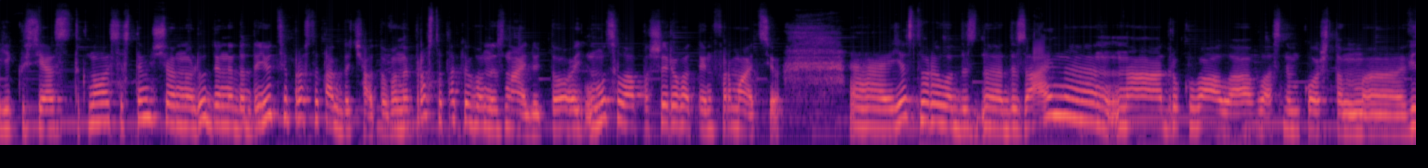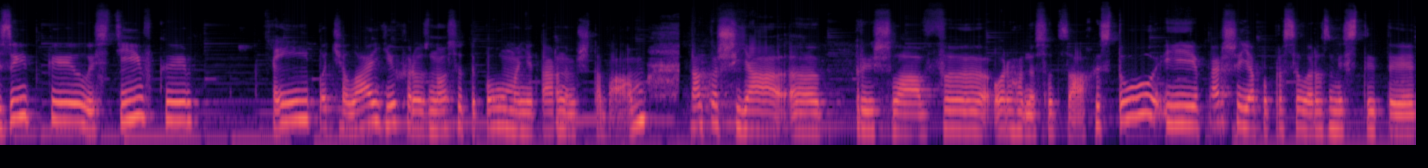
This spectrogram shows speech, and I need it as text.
якусь. Я стикнулася з тим, що ну, люди не додаються просто так до чату, вони просто так його не знайдуть. То мусила поширювати інформацію. Е, Я створила диз- дизайн, надрукувала власним коштом візитки, листівки. І почала їх розносити по гуманітарним штабам. Також я е, прийшла в органи соцзахисту, і перше я попросила розмістити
